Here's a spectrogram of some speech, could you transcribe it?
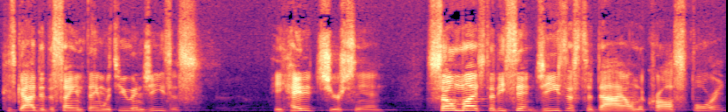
Because God did the same thing with you and Jesus. He hated your sin so much that He sent Jesus to die on the cross for it.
